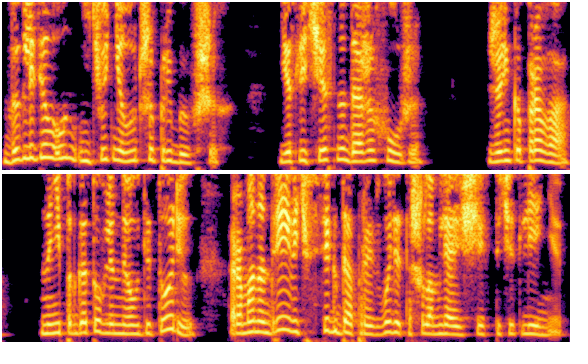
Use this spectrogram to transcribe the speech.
Выглядел он ничуть не лучше прибывших. Если честно, даже хуже. Женька права. На неподготовленную аудиторию Роман Андреевич всегда производит ошеломляющее впечатление.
